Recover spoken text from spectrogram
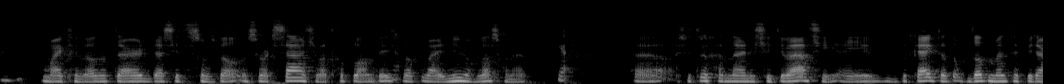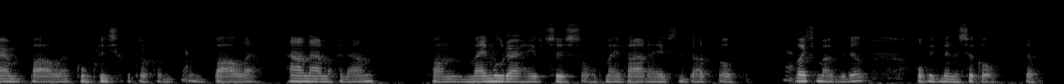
Mhm. Maar ik vind wel dat daar, daar zit soms wel een soort zaadje wat geplant is, Ja. wat, waar je nu nog last van hebt. Ja. Eh, als je teruggaat naar die situatie en je bekijkt dat op dat moment heb je daar een bepaalde conclusie getrokken, Ja. een bepaalde aanname gedaan van mijn moeder heeft zus of mijn vader heeft dat of Ja. wat je maar ook bedoelt. Of ik ben een sukkel. Dat,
